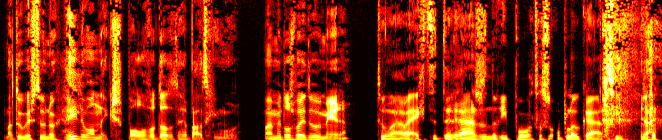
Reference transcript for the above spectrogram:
Maar toen wisten we nog helemaal niks. Behalve dat het herbouwd ging worden. Maar inmiddels weten we meer hè? Toen waren we echt de razende reporters op locatie. ja,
